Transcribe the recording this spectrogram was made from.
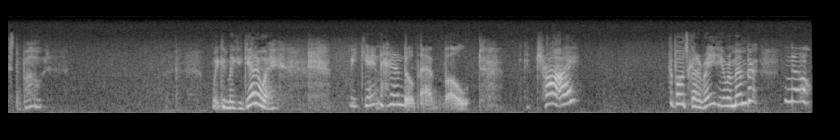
It's the boat. We can make a getaway. We can't handle that boat. We can try. The boat's got a radio, remember? No.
